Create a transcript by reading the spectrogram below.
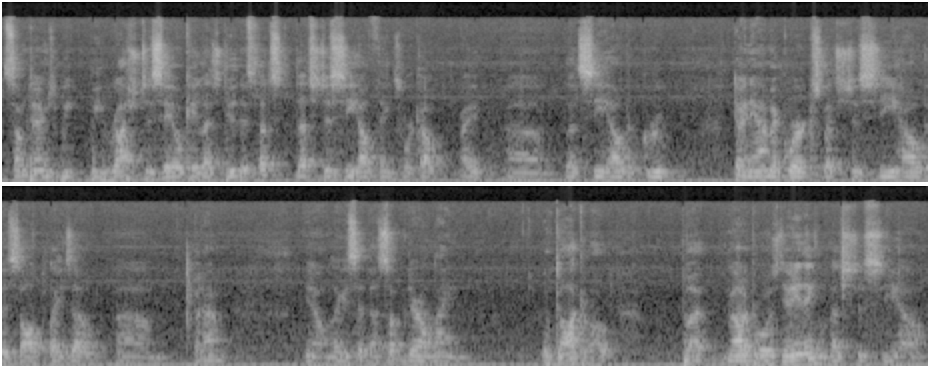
sometimes we, we rush to say, okay, let's do this, let's, let's just see how things work out, right? Um, let's see how the group dynamic works, let's just see how this all plays out. Um, but I'm, you know, like I said, that's something Darryl and I will talk about, but not opposed to anything, let's just see how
